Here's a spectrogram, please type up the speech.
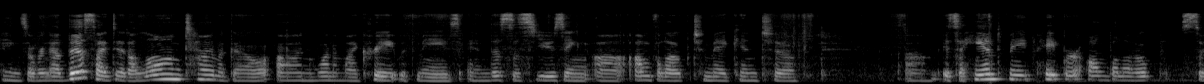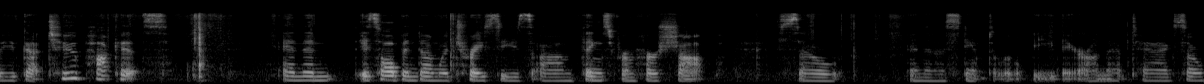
hangs over. Now this I did a long time ago on one of my Create With Me's, and this is using uh, envelope to make into, um, it's a handmade paper envelope, so you've got two pockets, and then it's all been done with Tracy's um, things from her shop. So, and then I stamped a little B there on that tag. So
